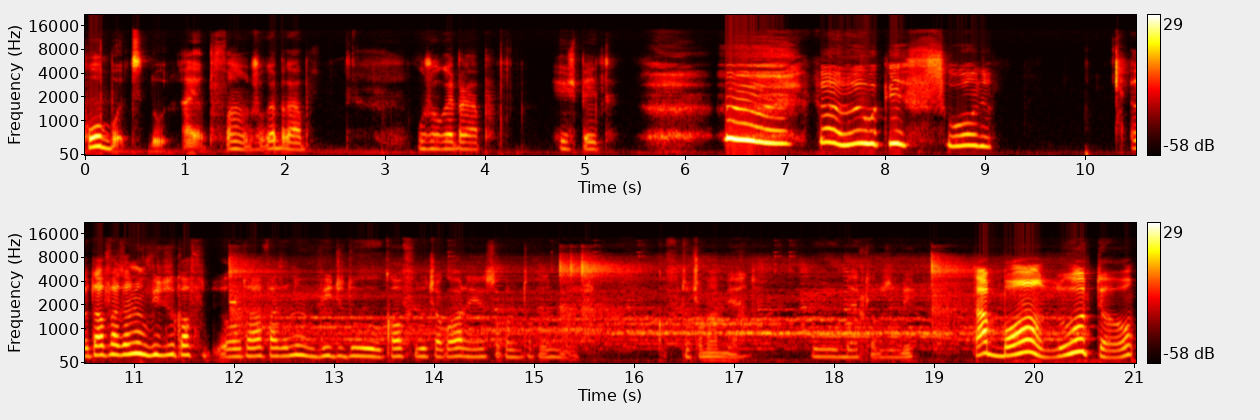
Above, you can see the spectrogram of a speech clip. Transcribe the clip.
Robot. Aí eu tô falando, o jogo é brabo. O jogo é brabo. Respeita. Caramba, que sono. Eu tava fazendo um vídeo do Call of Eu tava fazendo um vídeo do Call of Duty agora, e só que eu não tô fazendo mais. Call of Duty é uma merda. O Black Ops Zumbi. Tá bom, luta.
